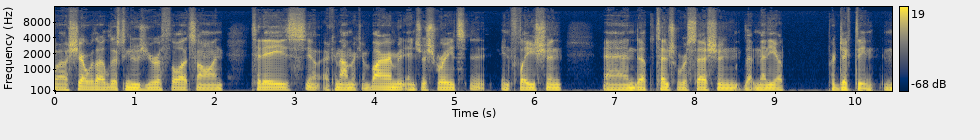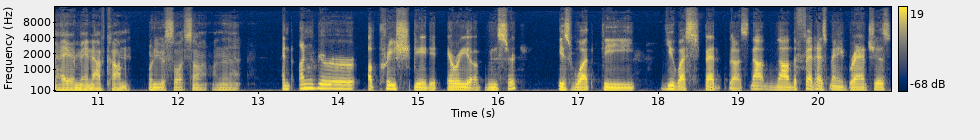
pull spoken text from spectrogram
uh, share with our listeners your thoughts on today's you know economic environment, interest rates, uh, inflation, and a potential recession that many are predicting may or may not come. What are your thoughts on, on that? An underappreciated area of research is what the U.S. Fed does. Now, now the Fed has many branches.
